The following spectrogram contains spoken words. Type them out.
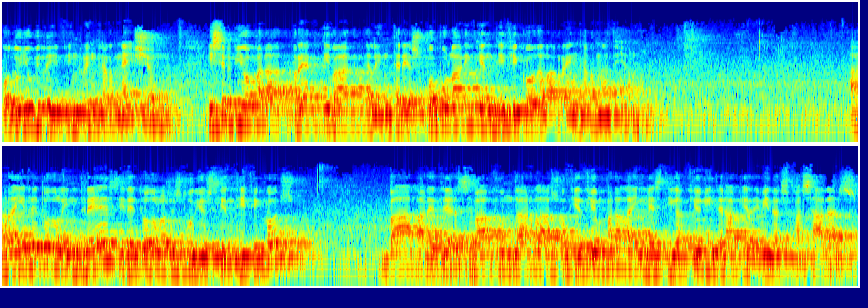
o Do You Believe in Reincarnation, y sirvió para reactivar el interés popular y científico de la reencarnación. A raíz de todo el interés y de todos los estudios científicos, va a aparecer, se va a fundar la Asociación para la Investigación y Terapia de Vidas Pasadas,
